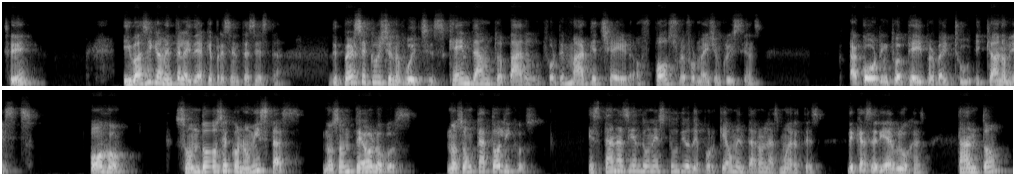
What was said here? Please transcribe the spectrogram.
¿sí? Y básicamente la idea que presenta es esta. The persecution of witches came down to a battle for the market share of post-Reformation Christians, according to a paper by two economists. Ojo, son dos economistas, no son teólogos, no son católicos. Están haciendo un estudio de por qué aumentaron las muertes de cacería de brujas, tanto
